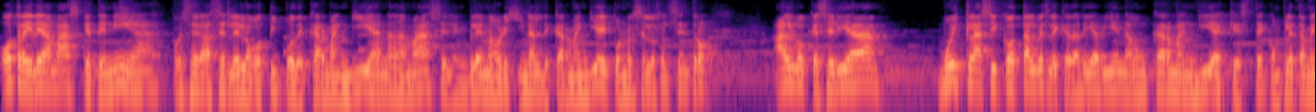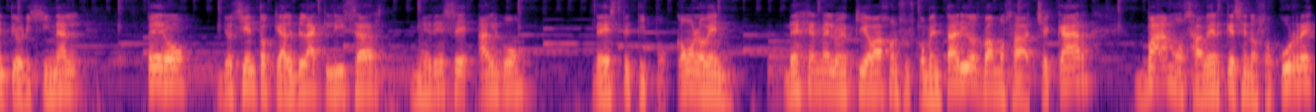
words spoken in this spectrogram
Otra idea más que tenía, pues era hacerle el logotipo de Carman Guía nada más, el emblema original de Carman Guía y ponérselos al centro algo que sería muy clásico, tal vez le quedaría bien a un Carman Guía que esté completamente original, pero yo siento que al Black Lizard merece algo de este tipo. ¿Cómo lo ven? Déjenmelo aquí abajo en sus comentarios. Vamos a checar. Vamos a ver qué se nos ocurre.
